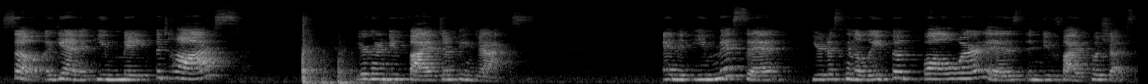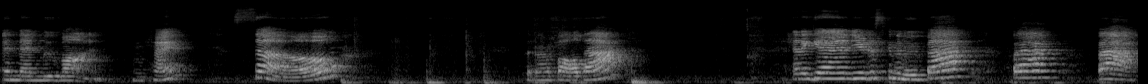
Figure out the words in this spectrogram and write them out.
So again, if you make the toss, you're gonna do five jumping jacks. And if you miss it, you're just gonna leave the ball where it is and do five push-ups and then move on, okay? So, Put our ball back. And again, you're just gonna move back, back, back,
